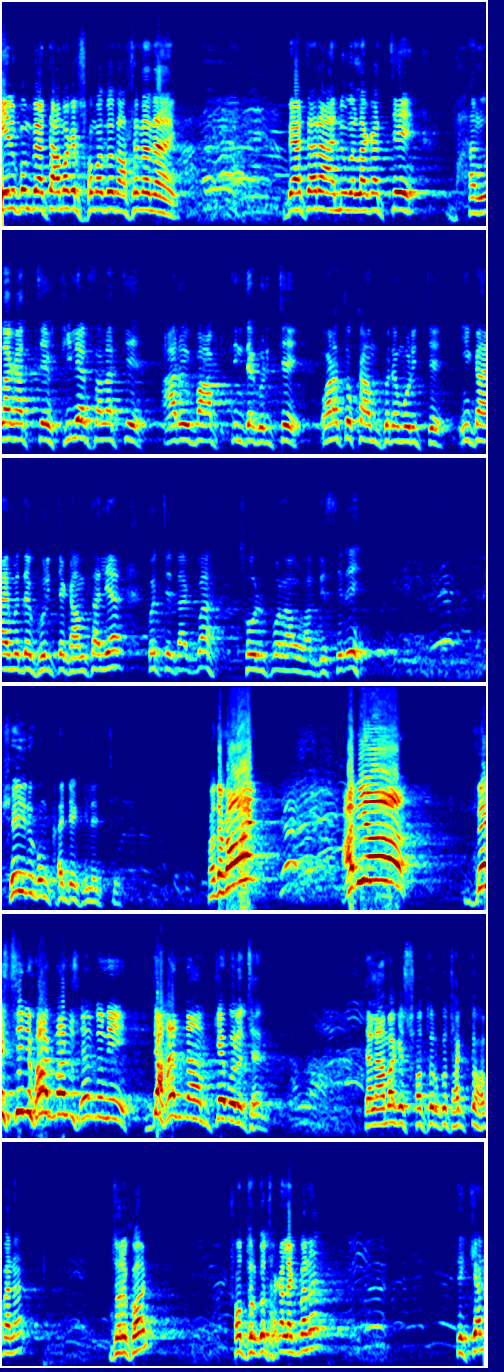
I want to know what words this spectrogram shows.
এইরকম বেটা আমাদের সমাজত আছে না নাই? বেটারা আলু লাগাচ্ছে ধান লাগাচ্ছে, টিলার চালাচ্ছে, আর ওই বাপ চিন্তা করছে, ওরা তো কাম করে মরিচ্ছে ই গায়ের মধ্যে ঘুরছে, গামছা লিয়া করছে দেখবা সোল ফোল আল্লাহ দিচ্ছে রে। সেই রকম খাইটে খেলেছে কত কন? আমিও! বেশিরভাগ মানুষের জন্য জাহার নাম কে বলেছেন? তাহলে আমাকে সতর্ক থাকতে হবে না? কন। সতর্ক থাকা লাগবে না? তো কেন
